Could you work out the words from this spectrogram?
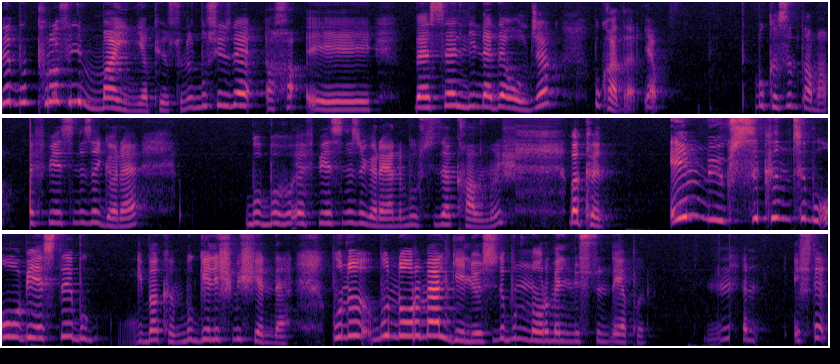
Ve bu profili mine yapıyorsunuz. Bu sizde ha, e, Beselline'de olacak. Bu kadar. Ya bu kısım tamam. FPS'inize göre bu bu FPS'inize göre yani bu size kalmış. Bakın en büyük sıkıntı bu OBS'te bu bakın bu gelişmiş yerinde. Bunu bu normal geliyor. Siz de bunu normalin üstünde yapın. Yani işte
